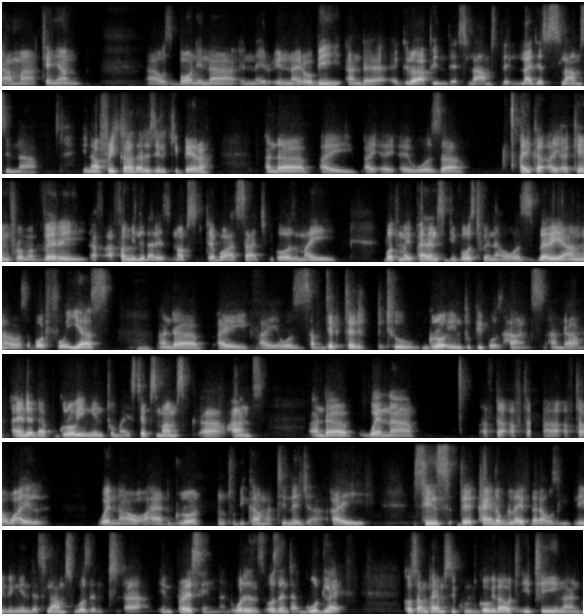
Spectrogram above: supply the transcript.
I'm a Kenyan. I was born in uh, in in Nairobi, and uh, I grew up in the slums, the largest slums in uh, in Africa, that is in Kibera, and uh, I, I, I was uh, I, I came from a very a, a, family that is not stable as such because my both my parents divorced when I was very young. I was about four years, mm. and uh, I I was subjected to grow into people's hands, and um, I ended up growing into my stepmom's uh, hands. And uh, when uh, after after uh, after a while, when now I had grown to become a teenager, I since the kind of life that I was living in the slums wasn't uh, impressing and wasn't wasn't a good life, because sometimes you could go without eating and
